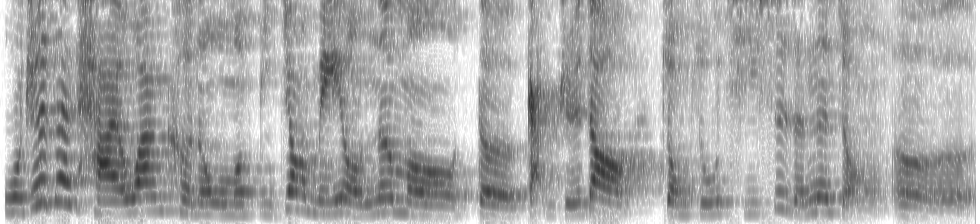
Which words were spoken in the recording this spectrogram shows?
我觉得在台湾可能我们比较没有那么的感觉到种族歧视的那种呃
